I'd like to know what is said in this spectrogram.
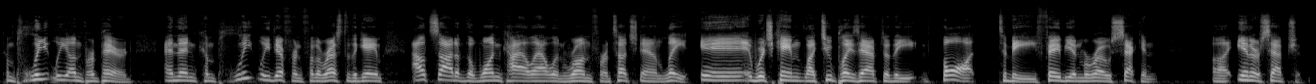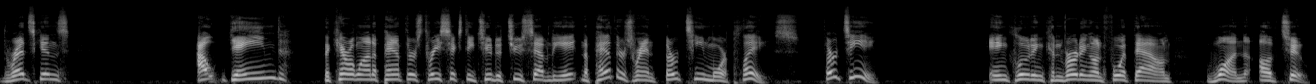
completely unprepared and then completely different for the rest of the game outside of the one Kyle Allen run for a touchdown late, eh, which came like two plays after the thought to be Fabian Moreau's second uh, interception. The Redskins outgained the Carolina Panthers 362 to 278, and the Panthers ran 13 more plays. 13, including converting on fourth down, one of two.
